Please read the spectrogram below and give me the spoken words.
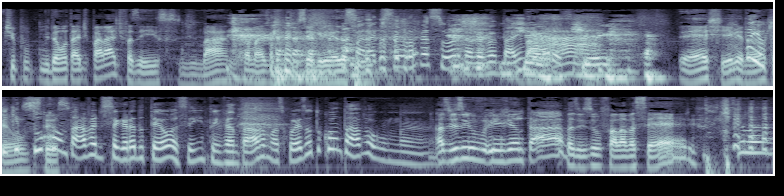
tipo, me deu vontade de parar de fazer isso. assim, De, bah, nunca mais um segredo, assim. Parar de ser professor, né? Levantar e ir embora. Ah, Chega. É, chega, Tá, e não, o que, que tu textos. contava de segredo teu, assim? Tu inventava umas coisas ou tu contava alguma. Às vezes eu inventava, às vezes eu falava sério. Sei lá.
